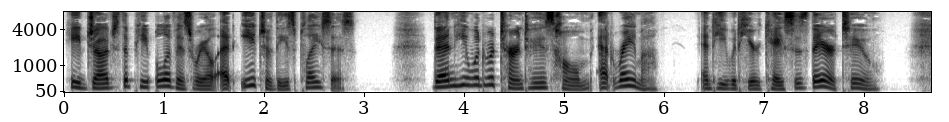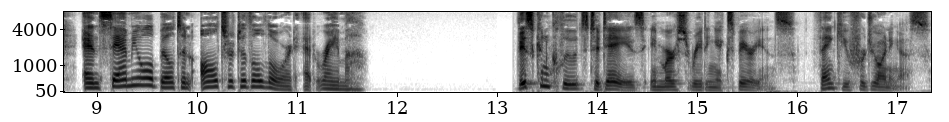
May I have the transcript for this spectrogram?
He judged the people of Israel at each of these places. Then he would return to his home at Ramah, and he would hear cases there too. And Samuel built an altar to the Lord at Ramah. This concludes today's Immerse Reading Experience. Thank you for joining us.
